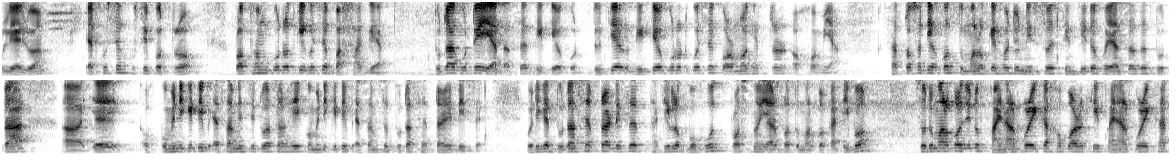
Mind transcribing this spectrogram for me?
উলিয়াই লোৱা। ইয়াত কৈছে সূচীপত্ৰ। প্ৰথম গোটত কি কৈছে? জ্ঞান দুটা গোটেই ইয়াত আছে দ্বিতীয় গোট দ্বিতীয় দ্বিতীয় গোটত কৈছে কৰ্মক্ষেত্ৰৰ অসমীয়া। ছাত্ৰ ছাত্ৰীসকল তোমালোকে হয়তো নিশ্চয় চিন্তিত হৈ আছে যে দুটা এই কমিউনিকেটিভ এছামিজ যিটো আছে সেই কমিউনিকেটিভ এছামিজত দুটা চেপ্টাৰেই দিছে। গতিকে দুটা চেপ্টাৰ দিছে থাকিলেও বহুত প্ৰশ্ন ইয়াৰ পৰা তোমালোকৰ কাটিব। চ' তোমালোকৰ যিটো ফাইনেল পৰীক্ষা হ'ব আৰু সেই ফাইনেল পৰীক্ষাত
